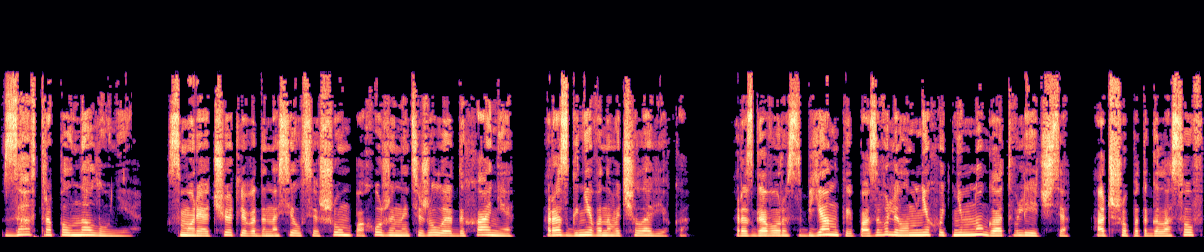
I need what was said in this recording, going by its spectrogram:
Завтра полнолуние. С моря отчетливо доносился шум, похожий на тяжелое дыхание разгневанного человека. Разговор с Бьянкой позволил мне хоть немного отвлечься от шепота голосов,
